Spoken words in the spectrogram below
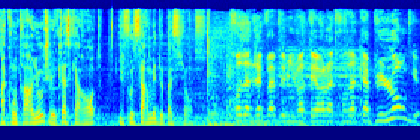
A contrario, chez les classes 40, il faut s'armer de patience. Transat Jacques Vabre 2021, la transat la plus longue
